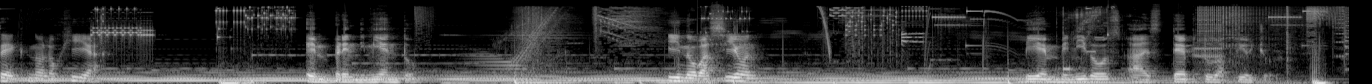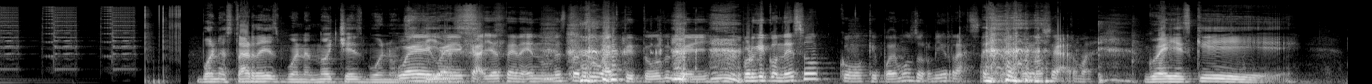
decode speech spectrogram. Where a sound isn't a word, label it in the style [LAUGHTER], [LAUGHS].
tecnología, emprendimiento, innovación. Bienvenidos a Step to the Future. Buenas tardes, buenas noches, buenos Güey, días. güey, cállate. ¿En dónde está tu [LAUGHS] actitud, güey? Porque con eso, como que podemos dormir raza. güey, No se arma. Güey, es que.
